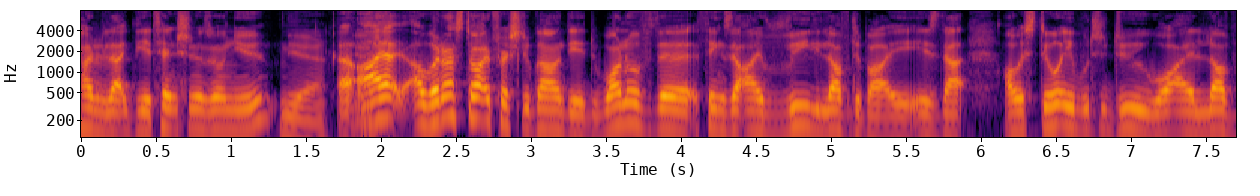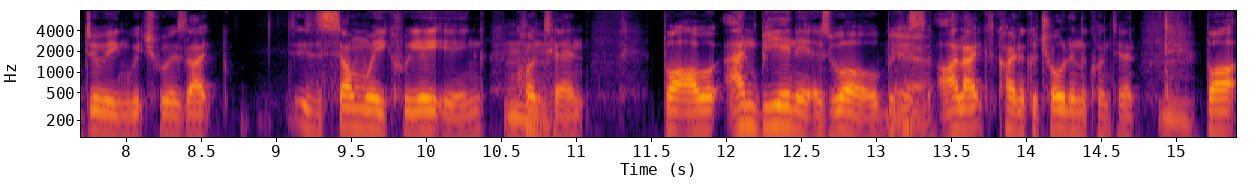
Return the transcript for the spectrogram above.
kind of like the attention is on you. Yeah. Uh, I, I when I started Freshly Grounded, one of the things that I really loved about it is that I was still able to do what I love doing, which was like in some way creating content, but I, and be in it as well because Mm. Yeah. I like kind of controlling the content, but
